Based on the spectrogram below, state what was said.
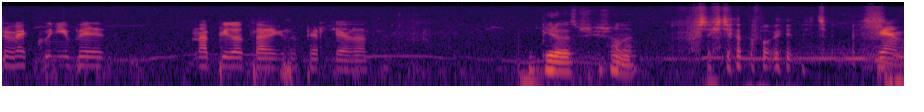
człowieku niby na pilotach zapierdziela. Pilot jest przyspieszony. Właśnie chciałem to powiedzieć. Wiem.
